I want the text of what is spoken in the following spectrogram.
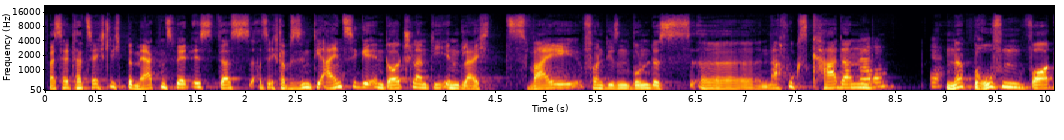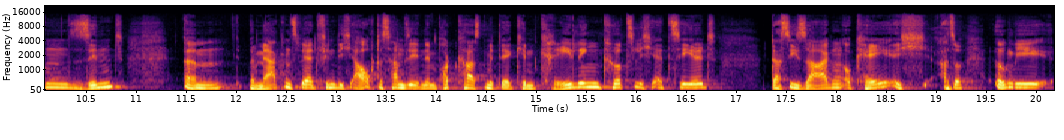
Was ja tatsächlich bemerkenswert ist, dass, also ich glaube, Sie sind die einzige in Deutschland, die in gleich zwei von diesen Bundesnachwuchskadern äh, ja. ne, berufen worden sind. Ähm, bemerkenswert finde ich auch, das haben Sie in dem Podcast mit der Kim Kreling kürzlich erzählt, dass Sie sagen, okay, ich, also irgendwie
